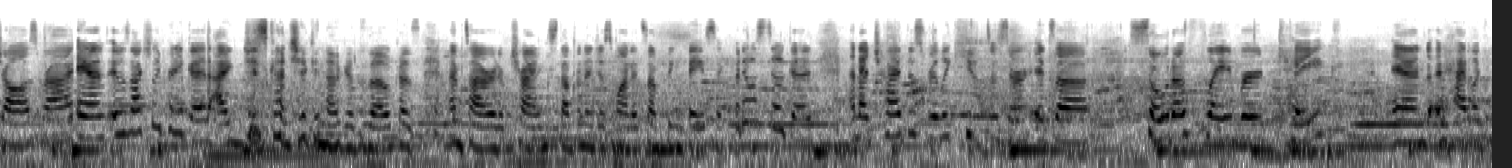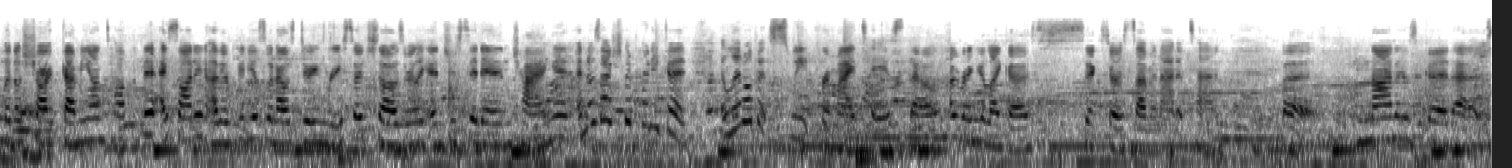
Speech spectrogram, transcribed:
Jaws ride and it was actually pretty good. I just got chicken nuggets though because I'm tired of trying stuff and I just wanted something basic but it was still good and I tried this really cute dessert. It's a soda flavored cake and it had like a little shark gummy on top of it. I saw it in other videos when I was doing research so I was really interested in trying it and it was actually pretty good. A little bit sweet for my taste though. I rate it like a six or a seven out of ten, but not as good as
